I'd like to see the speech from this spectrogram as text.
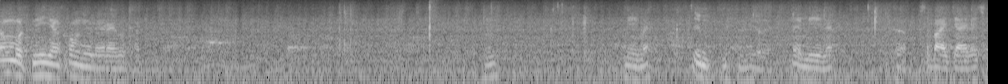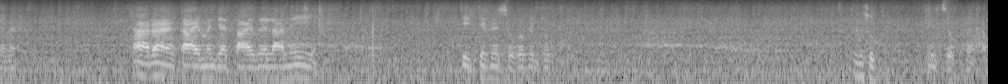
ั้งหมดนี้ยังคงอยู่ในอะไรบ้างครับหืมมีไหมไม่มีไม่มีเลยไม่มีนะสบายใจแล้วใช่ไหมถ้าร่างกายมันจะตายเวลานี้ จิตจะเป็นสุขก็เป็นทุกข์ทั้งสุขเป็นสุขนะครับ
